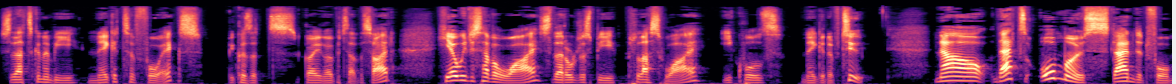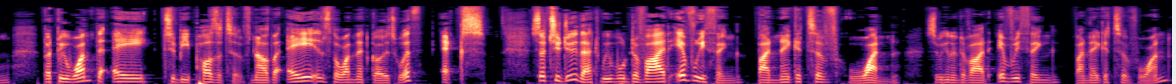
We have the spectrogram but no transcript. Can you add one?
So that's going to be negative 4x, because it's going over to the other side. Here we just have a y, so that'll just be plus y equals negative 2. Now, that's almost standard form, but we want the a to be positive. Now, the a is the one that goes with x. So to do that, we will divide everything by negative 1. So we're going to divide everything by negative 1.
